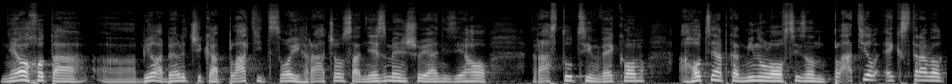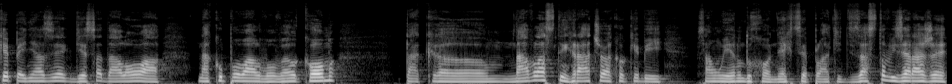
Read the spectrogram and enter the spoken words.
neochota Bila Beličika platiť svojich hráčov sa nezmenšuje ani s jeho rastúcim vekom a hoci napríklad minulý off-season platil extra veľké peniaze, kde sa dalo a nakupoval vo veľkom, tak ehm, na vlastných hráčov ako keby sa mu jednoducho nechce platiť. Zas to vyzerá, že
